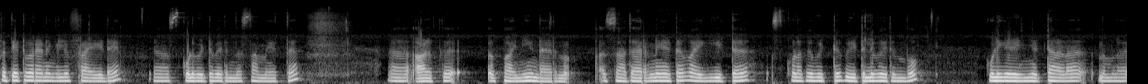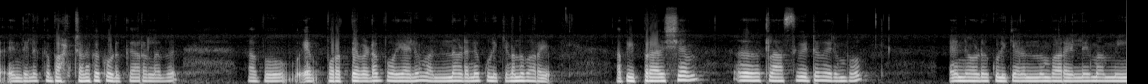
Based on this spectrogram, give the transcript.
കൃത്യമായിട്ട് പറയുകയാണെങ്കിൽ ഫ്രൈഡേ സ്കൂൾ വിട്ട് വരുന്ന സമയത്ത് ആൾക്ക് പനി ഉണ്ടായിരുന്നു. സാധാരണയായിട്ട് വൈകിട്ട് സ്കൂളൊക്കെ വിട്ട് വീട്ടിൽ വരുമ്പോൾ കുളി കഴിഞ്ഞിട്ടാണ് നമ്മൾ എന്തെങ്കിലുമൊക്കെ ഭക്ഷണമൊക്കെ കൊടുക്കാറുള്ളത്. അപ്പോൾ പുറത്തെവിടെ പോയാലും വന്ന ഉടനെ കുളിക്കണം എന്ന് പറയും. അപ്പോൾ ഇപ്രാവശ്യം ക്ലാസ് വിട്ട് വരുമ്പോൾ എന്നോട് കുളിക്കാനൊന്നും പറയില്ലേ മമ്മി?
